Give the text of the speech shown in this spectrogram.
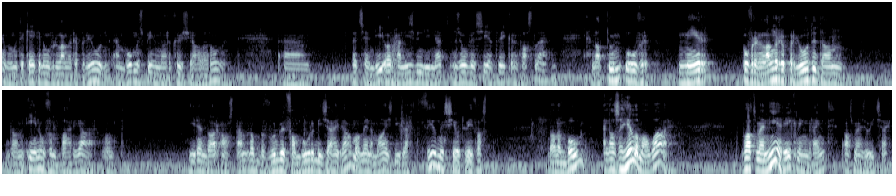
we moeten kijken over langere perioden en bomen spelen daar een cruciale rol in. Ehm, het zijn die organismen die net zoveel CO2 kunnen vastleggen en dat doen over, meer, over een langere periode dan, dan één of een paar jaar. Want hier en daar gaan stemmen op bijvoorbeeld van boeren die zeggen ja, maar mijn mais die legt veel meer CO2 vast dan een boom. En dat is helemaal waar. Wat men niet in rekening brengt, als men zoiets zegt,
